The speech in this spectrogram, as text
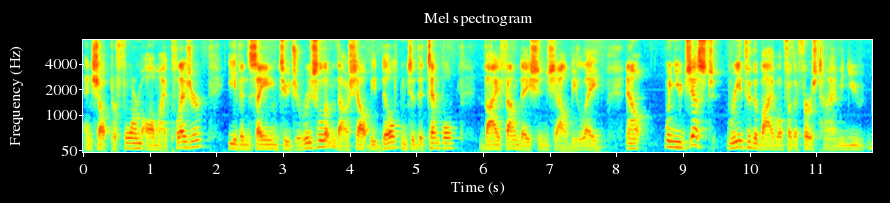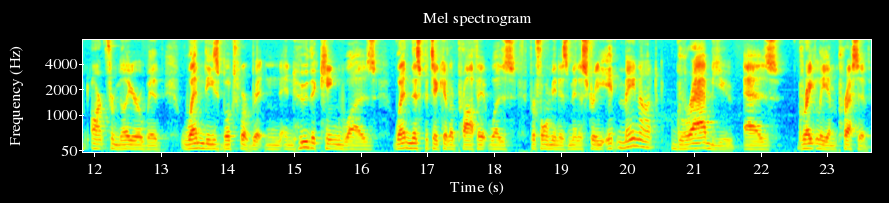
and shall perform all my pleasure, even saying to Jerusalem, Thou shalt be built into the temple, thy foundation shall be laid. Now, when you just read through the Bible for the first time and you aren't familiar with when these books were written and who the king was, when this particular prophet was performing his ministry, it may not grab you as greatly impressive.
